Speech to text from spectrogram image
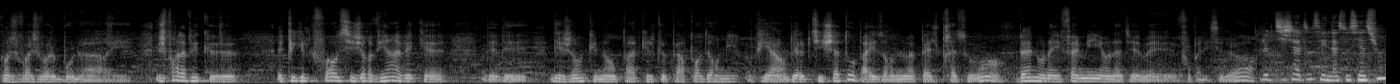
quand je vois, je vois le bonheur. Et, je parle avec eux. Et puis quelquefois aussi, je reviens avec euh, des, des, des, gens qui n'ont pas quelque part pour dormir. Et puis a, le petit château, par exemple, on m'appelle très souvent. Ben, on a une famille, on a mais il ne faut pas laisser dehors. Le petit château, c'est une association?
